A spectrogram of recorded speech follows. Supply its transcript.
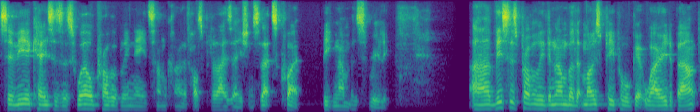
Severe cases as well probably need some kind of hospitalization. So that's quite big numbers really. Uh, this is probably the number that most people get worried about,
